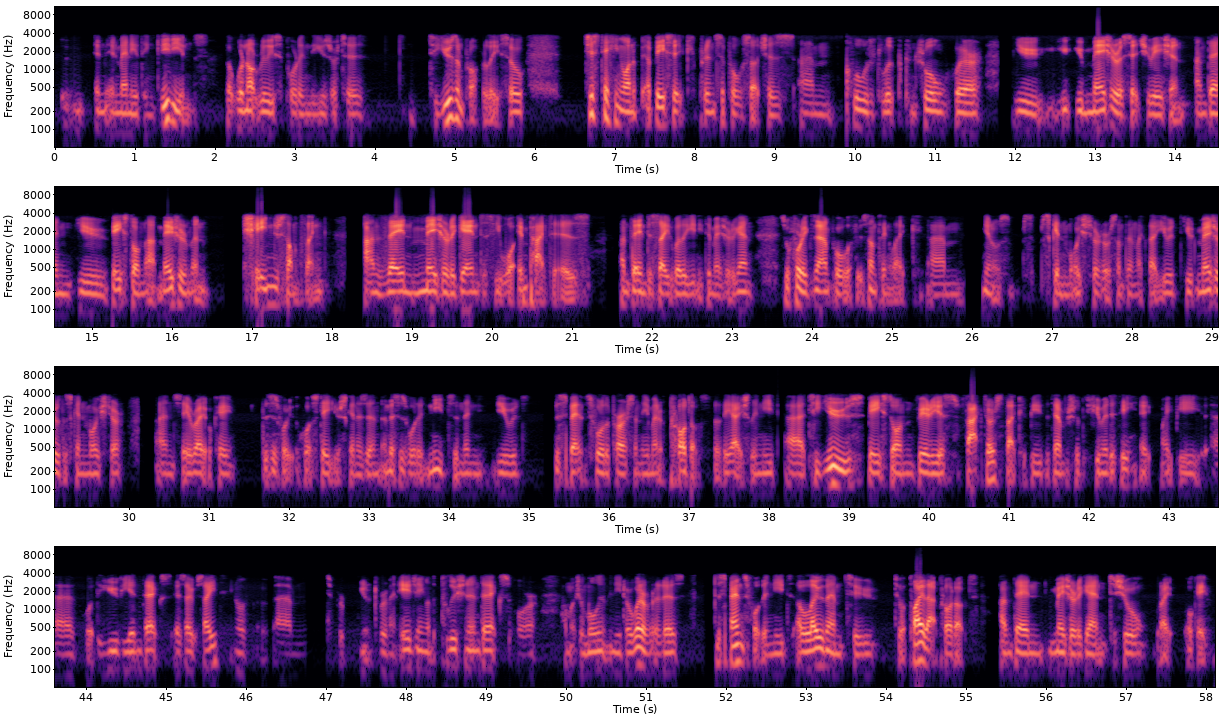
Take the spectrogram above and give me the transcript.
in, in many of the ingredients, but we're not really supporting the user to to use them properly. So just taking on a, a basic principle such as um, closed loop control, where you, you you measure a situation and then you, based on that measurement, change something, and then measure again to see what impact it is and then decide whether you need to measure again. So, for example, if it's something like um, you know skin moisture or something like that, you would you'd measure the skin moisture and say, right, okay, this is what what state your skin is in, and this is what it needs, and then you would dispense for the person the amount of products that they actually need uh, to use based on various factors. That could be the temperature, the humidity. It might be uh, what the UV index is outside. You know, um, to, you know, to prevent aging, or the pollution index, or how much emollient they need, or whatever it is. Dispense what they need, allow them to to apply that product, and then measure again to show right, okay,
